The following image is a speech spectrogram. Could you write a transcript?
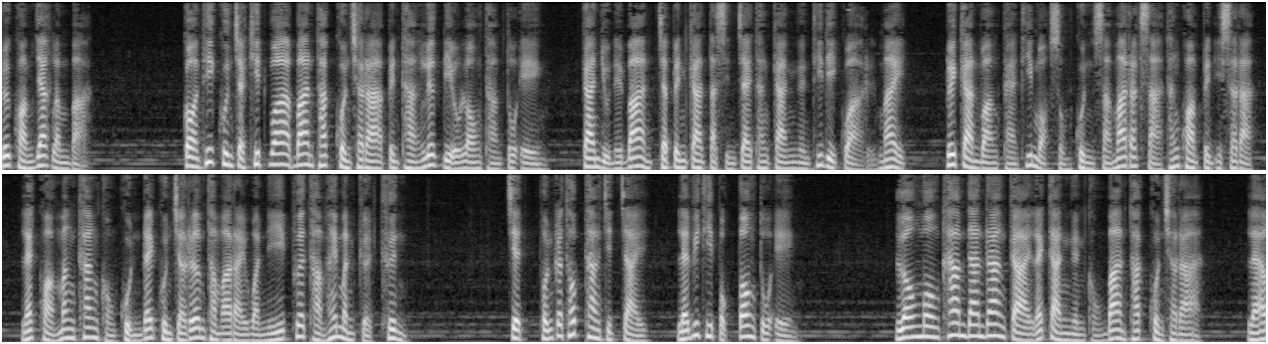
ด้วยความยากลำบาก ก่อนที่คุณจะคิดว่าบ้านพักคนชราเป็นทางเลือกเดียวลองถามตัวเอง การอยู่ในบ้านจะเป็นการตัดสินใจทางการเงินที่ดีกว่าหรือไม่ ด้วยการวางแผนที่เหมาะสมคุณสามารถรักษาทั้งความเป็นอิสระ และความมั่งคั่งของคุณได้คุณจะเริ่มทำอะไรวันนี้เพื่อทำให้มันเกิดขึ้น 7. ผลกระทบทางจิตใจ และวิธีปกป้องตัวเอง ลองมองข้ามด้านร่างกายและการเงินของบ้านพักคนชรา แล้ว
